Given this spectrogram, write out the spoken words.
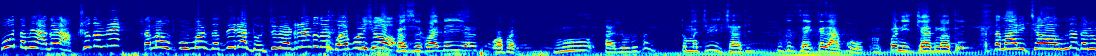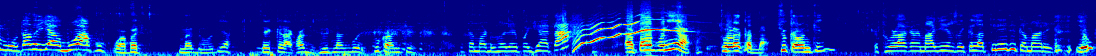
હું તમે આગળ રાખશો તમે? તમે ઉપર જતી રહ્યા ધોચું બેઠો ને તો તમે ભય પડશો. કઈ શીખવા યાર વાહ હું તાર જોડું તો તો મચવી ઈચ્છા હતી હું કીધું સાયકલ આપો પણ ઈચ્છા જ નથી તમારી ઈચ્છા હોય તો તમે મોટા થઈ જાવ હું આખું વાપર મેં મારે દોડ્યા સાયકલ રાખવા દીધું જ ના બોલ શું કારણ કે? તમારા દો હજાર પૈસા હતા? હતા પણ યા થોડા કરતા. શું કારણ કે? થોડા અને માજી સાયકલ આપતી રહી હતી તમારે? એવું?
